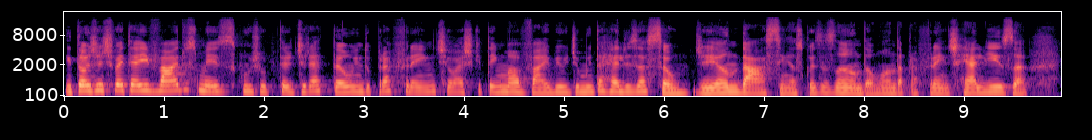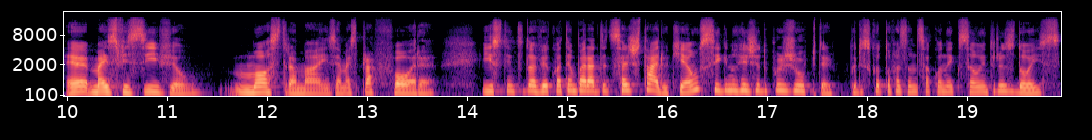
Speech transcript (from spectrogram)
Então a gente vai ter aí vários meses com Júpiter diretão indo para frente. Eu acho que tem uma vibe de muita realização, de andar assim, as coisas andam, anda para frente, realiza, é mais visível, mostra mais, é mais para fora. E isso tem tudo a ver com a temporada de Sagitário, que é um signo regido por Júpiter. Por isso que eu estou fazendo essa conexão entre os dois.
